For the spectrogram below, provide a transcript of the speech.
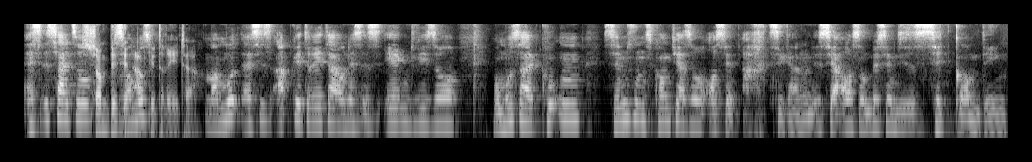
es ist halt so. Ist schon ein bisschen muss, abgedrehter. Man muss, es ist abgedrehter und es ist irgendwie so, man muss halt gucken, Simpsons kommt ja so aus den 80ern und ist ja auch so ein bisschen dieses Sitcom-Ding.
